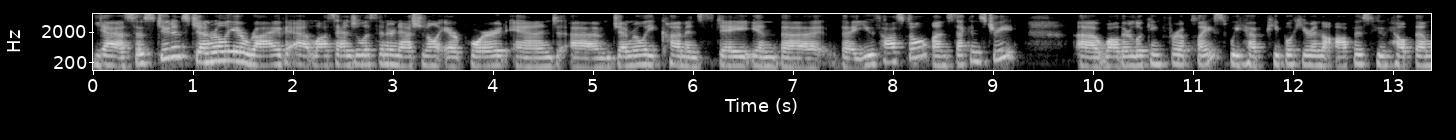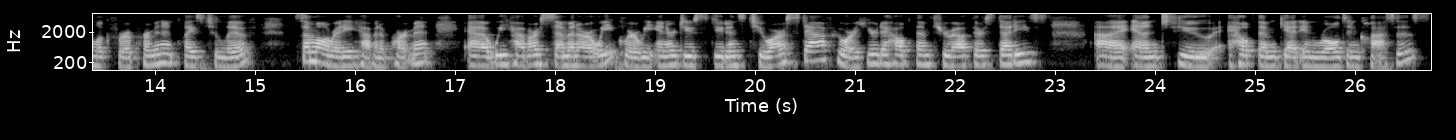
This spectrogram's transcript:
Yeah, so students generally arrive at Los Angeles International Airport and um, generally come and stay in the, the youth hostel on 2nd Street. Uh, while they're looking for a place, we have people here in the office who help them look for a permanent place to live. Some already have an apartment. Uh, we have our seminar week where we introduce students to our staff who are here to help them throughout their studies uh, and to help them get enrolled in classes.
